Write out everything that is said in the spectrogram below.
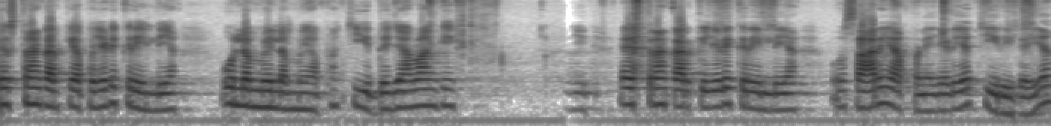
ਇਸ ਤਰ੍ਹਾਂ ਕਰਕੇ ਆਪਾਂ ਜਿਹੜੇ ਕਰੇਲੇ ਆ, ਉਹ ਲੰਮੇ ਲੰਮੇ ਆਪਾਂ ਚੀਰਦੇ ਜਾਵਾਂਗੇ। ਜੀ ਇਸ ਤਰ੍ਹਾਂ ਕਰਕੇ ਜਿਹੜੇ ਕਰੇਲੇ ਆ, ਉਹ ਸਾਰੇ ਆਪਣੇ ਜਿਹੜੇ ਆ ਚੀਰੇ ਗਏ ਆ।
